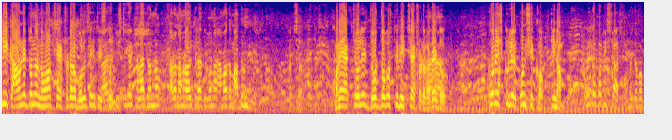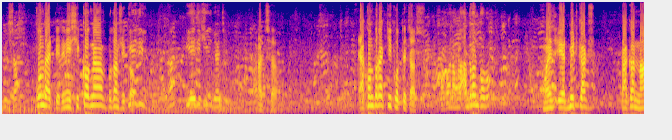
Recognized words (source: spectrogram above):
কি কারণের জন্য নেওয়া হচ্ছে একশো টাকা বলেছে কিছু স্কুল? ডিস্ট্রিক্টের খেলার জন্য কারণ আমরা ওই খেলা দিব না আমরা তো মাধ্যমিক দিব। আচ্ছা। মানে অ্যাকচুয়ালি জোর জবরদস্তি নিচ্ছে একশো টাকা তাই তো? কোন স্কুলের কোন শিক্ষক? কি নাম? অমিতাভ বিশ্বাস? অমিতাভ বিশ্বাস। কোন দায়িত্বে? তিনি শিক্ষক না প্রধান শিক্ষক? হ্যাঁ? আচ্ছা। এখন তোরা কি করতে চাস? এখন আমরা আন্দোলন করব। মানে অ্যাডমিট কার্ড টাকা না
